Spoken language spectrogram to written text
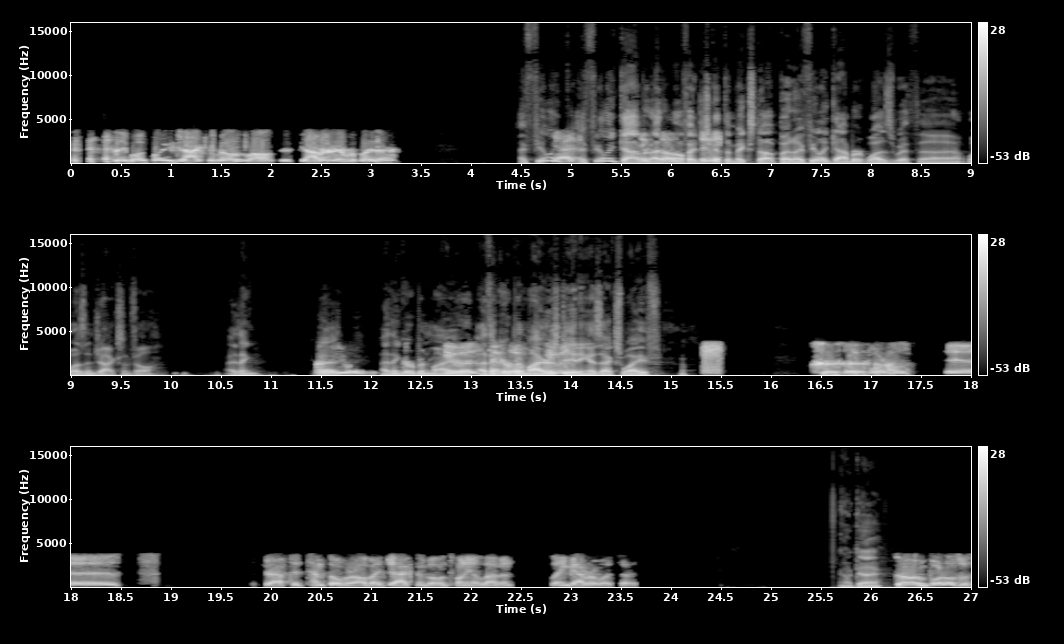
they both play in Jacksonville as well. Did Gabbert ever play there? I feel like Yeah, I I feel like Gabbert. think I don't so. know if I just Didn't get them mixed up, but I feel like Gabbert was with uh was in Jacksonville. I think I think. I think Urban Meyer. I think Temple- Urban Meyer is was- dating his ex-wife. Blake Bortles is drafted 10th overall by Jacksonville in 2011. Blaine Gabbert was. So Okay, so Bortles was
